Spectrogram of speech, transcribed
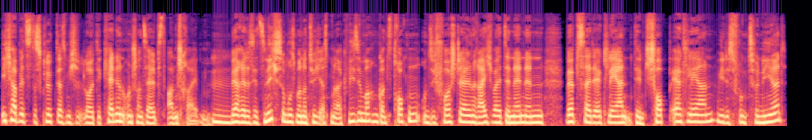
ich habe jetzt das Glück, dass mich Leute kennen und schon selbst anschreiben. Mhm. Wäre das jetzt nicht so, muss man natürlich erstmal Akquise machen, ganz trocken und sich vorstellen, Reichweite nennen, Website erklären, den Job erklären, wie das funktioniert.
